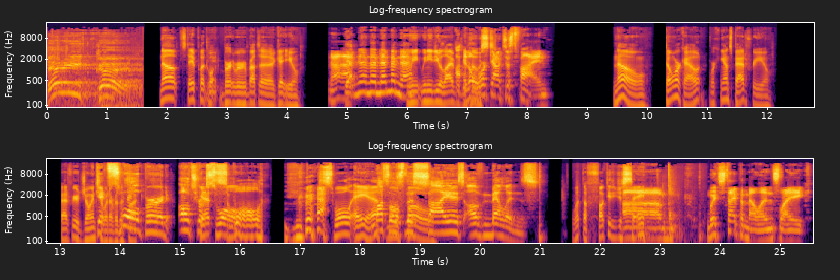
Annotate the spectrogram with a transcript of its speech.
Very good. No, stay put. We're about to get you. Nah, Yeah. nom, nom, nom, nom, nom. We, we need you alive to be It'll host. work out just fine. No, don't work out. Working out's bad for you. Bad for your joints Get or whatever the fuck. swole, fuck. bird. Ultra Get swole. swole. swole AF. Muscles the size of melons. What the fuck did you just say? um, which type of melons? Like,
